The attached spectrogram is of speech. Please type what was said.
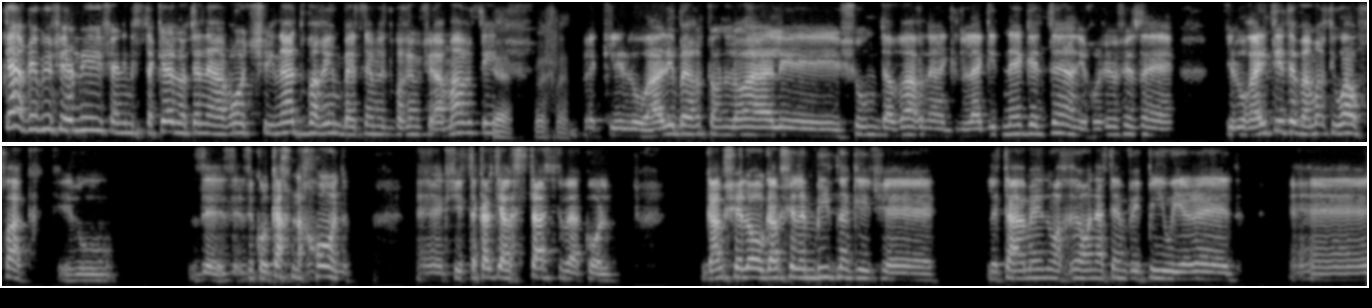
כן, ריוויו שלי, שאני מסתכל, נותן הערות, שינה דברים בהתאם לדברים שאמרתי. כן, בהחלט. וכאילו, הליברטון לא היה לי שום דבר להגיד נגד זה, אני חושב שזה... כאילו, ראיתי את זה ואמרתי, וואו, fuck, כאילו, זה, זה, זה כל כך נכון, אה, כשהסתכלתי על ה stats והכל. גם שלו, גם של אמביד נגיד, שלטעמנו אחרי עונת MVP הוא ירד, אה,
